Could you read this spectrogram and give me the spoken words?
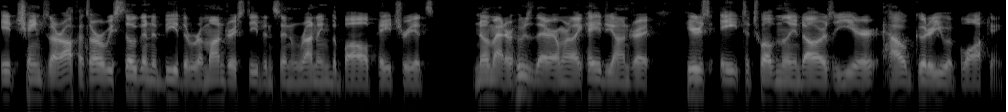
it changes our offense? Or are we still going to be the Rhamondre Stevenson running the ball Patriots, no matter who's there? And we're like, hey, DeAndre, here's eight to twelve million dollars a year. How good are you at blocking?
